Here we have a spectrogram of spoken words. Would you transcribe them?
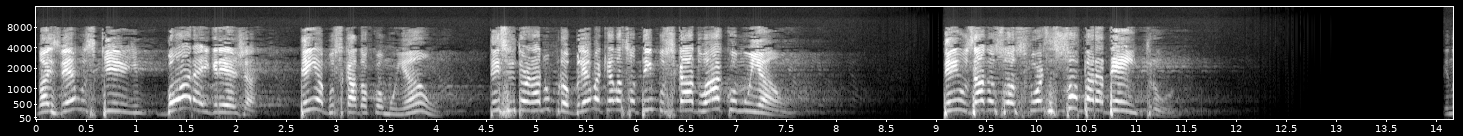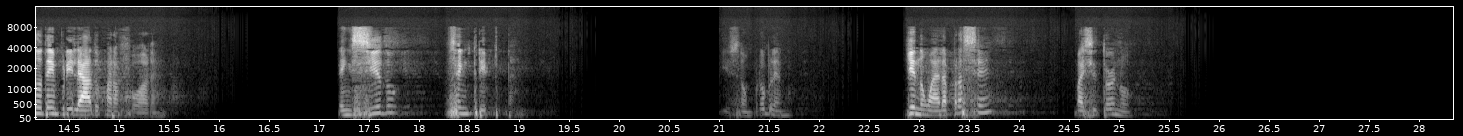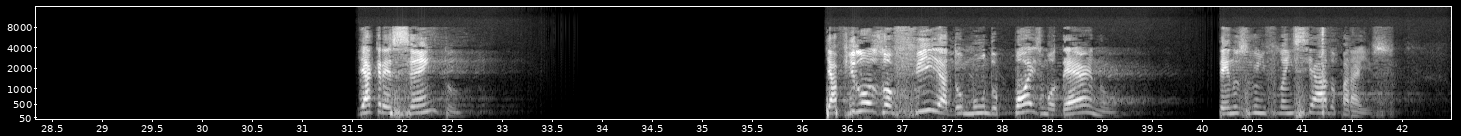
nós vemos que, embora a igreja tenha buscado a comunhão, tem se tornado um problema que ela só tem buscado a comunhão, tem usado as suas forças só para dentro e não tem brilhado para fora, tem sido centrípeta. Isso é um problema que não era para ser, mas se tornou. E acrescento a filosofia do mundo pós-moderno tem nos influenciado para isso.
